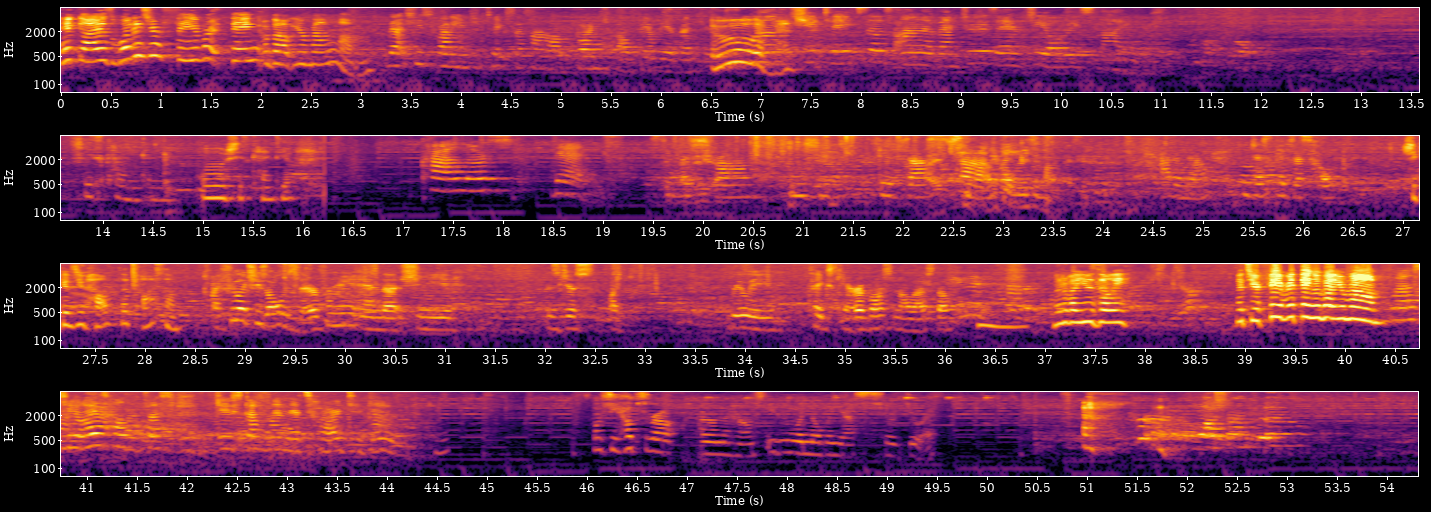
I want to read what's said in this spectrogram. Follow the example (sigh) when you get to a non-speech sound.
Hey guys, what is your favorite thing about your mom? That she's funny and she takes us on a bunch of family adventures. Ooh, Um, adventure. she takes us on adventures and she always smiles. She's kind to me. Ooh, she's kind to you. Kyler's daddies. super strong and she gives us, uh, like, I don't know, she just gives us hope. She gives you help. That's awesome. I feel like she's always there for me and that she is just like really takes care of us and all that stuff. Hmm. What about you, Zoe? What's your favorite thing about your mom? Well, she always helps us do stuff when it's hard to do. Well, she helps her out around the house, even when nobody asks her to do it. (laughs)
